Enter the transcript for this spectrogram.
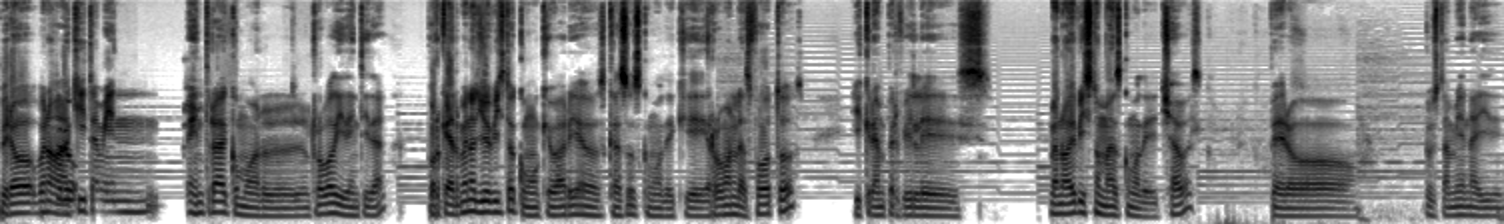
Pero bueno, Pero- aquí también entra como el robo de identidad. Porque al menos yo he visto como que varios casos como de que roban las fotos y crean perfiles. Bueno, he visto más como de chavas. Pero pues también ahí,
